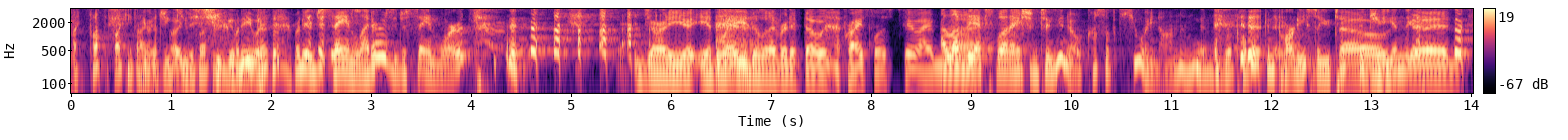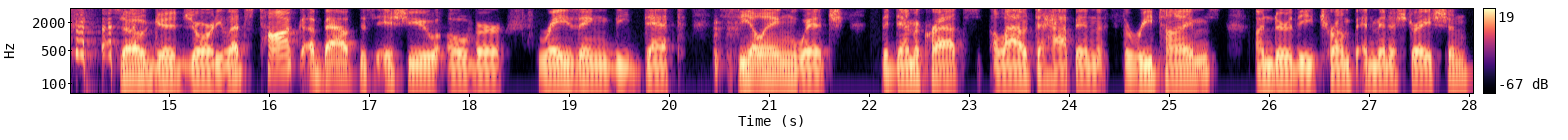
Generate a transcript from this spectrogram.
like, "What the fuck are you talking about What GQ? What, what, are you GQP? do- what are you just saying letters? You're just saying words." Jordy, you- the way you delivered it though is priceless too. I'm, I love the uh, explanation too. You know, because of QAnon and the Republican Party, so you take the so G and the good, so good, Jordy. Let's talk about this issue over raising the debt ceiling, which the Democrats allowed to happen three times under the Trump administration.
